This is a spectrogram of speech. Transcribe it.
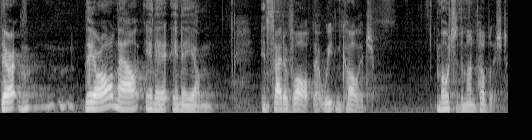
They are, they are all now in a, in a, um, inside a vault at Wheaton College, most of them unpublished.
